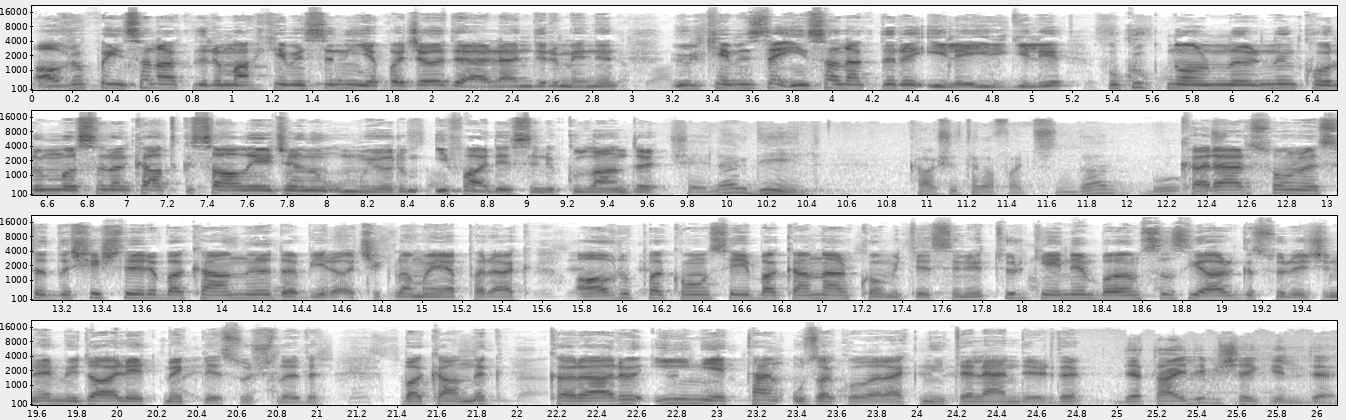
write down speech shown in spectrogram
Avrupa İnsan Hakları Mahkemesi'nin yapacağı değerlendirmenin ülkemizde insan hakları ile ilgili hukuk normlarının korunmasına katkı sağlayacağını umuyorum ifadesini kullandı. şeyler değil. Karşı taraf açısından bu Karar sonrası Dışişleri Bakanlığı da bir açıklama yaparak Avrupa Konseyi Bakanlar Komitesi'ni Türkiye'nin bağımsız yargı sürecine müdahale etmekle suçladı. Bakanlık kararı iyi niyetten uzak olarak nitelendirdi. Detaylı bir şekilde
